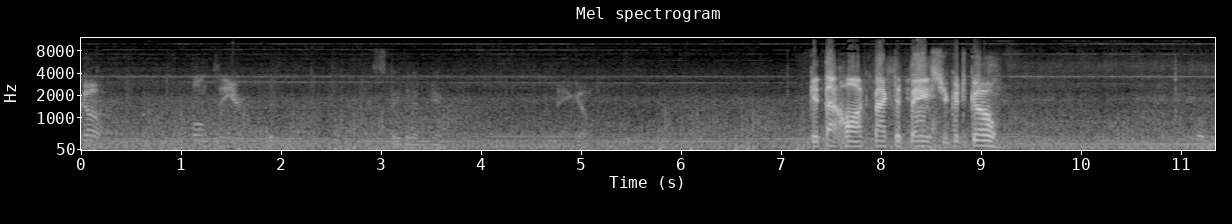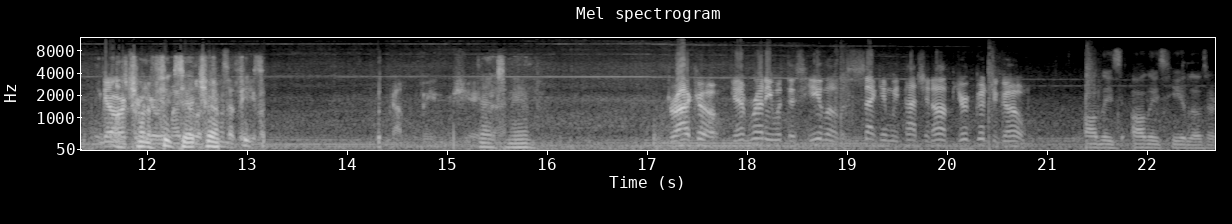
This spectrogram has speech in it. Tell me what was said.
Go. Pull him to here. Just gotta get him here. There you go. Get that hawk back to base. You're good to go. Get I was Archer trying to fix that be trap. to fix that helo. Copy. Appreciate that. Thanks, man. Draco, get ready with this helo. The second we patch it up, you're good to go. All these, all these helos are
